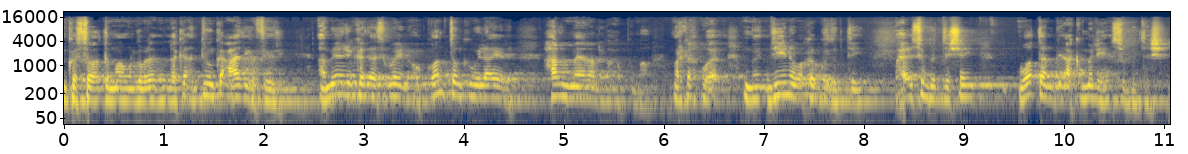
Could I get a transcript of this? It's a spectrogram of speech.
inkastoo hadda maamul goboleed laakiin adduunka caadiga fiiri ameerikadaas weyn oo kontonka wilaayo leh hal meela laga xukumaa marka madiina waa ka gudubtay waxay isu bedeshay wadan biakmalihi isu bedeshay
